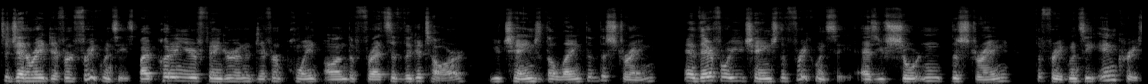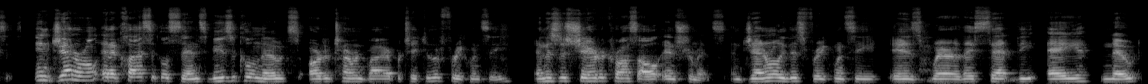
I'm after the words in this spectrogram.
to generate different frequencies. By putting your finger at a different point on the frets of the guitar, you change the length of the string and therefore you change the frequency. As you shorten the string, the frequency increases. In general, in a classical sense, musical notes are determined by a particular frequency, and this is shared across all instruments. And generally, this frequency is where they set the A note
